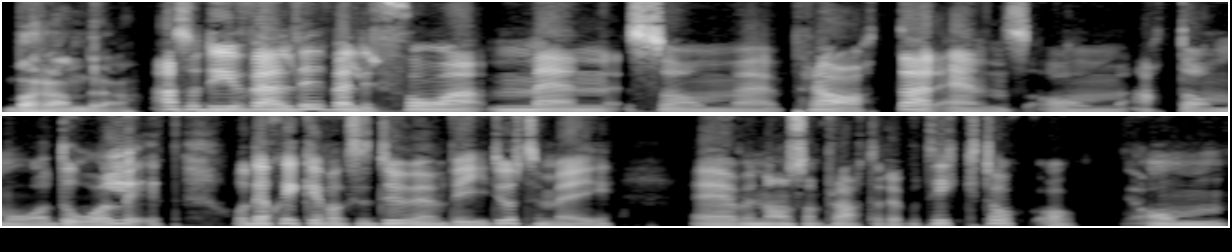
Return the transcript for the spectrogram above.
varandra. Alltså det är ju väldigt, väldigt få män som eh, pratar ens om att de mår dåligt. Och där skickade faktiskt du en video till mig eh, med någon som pratade på TikTok och, om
